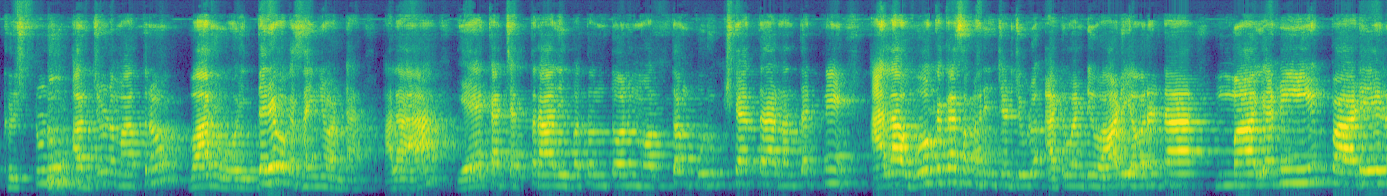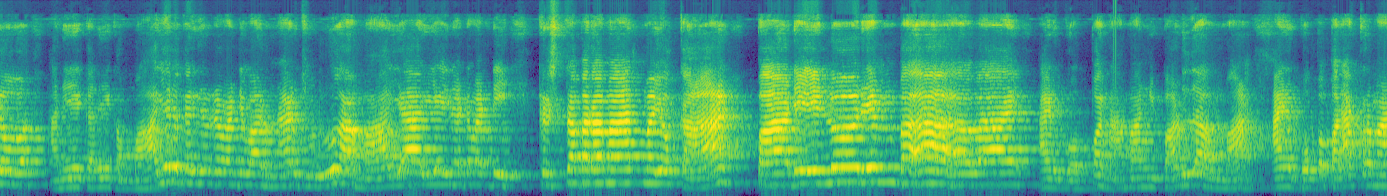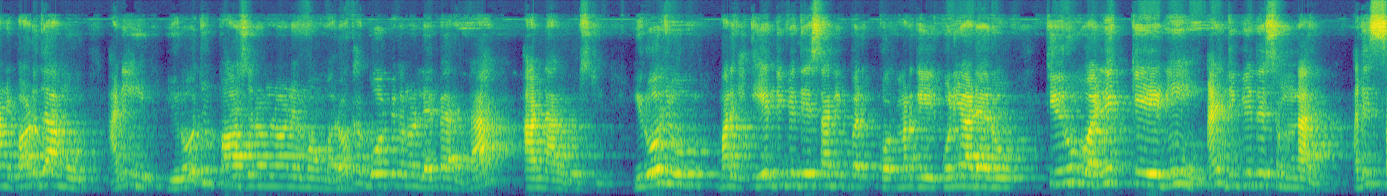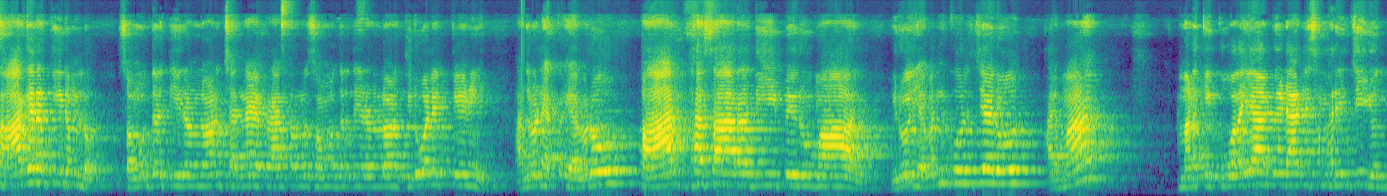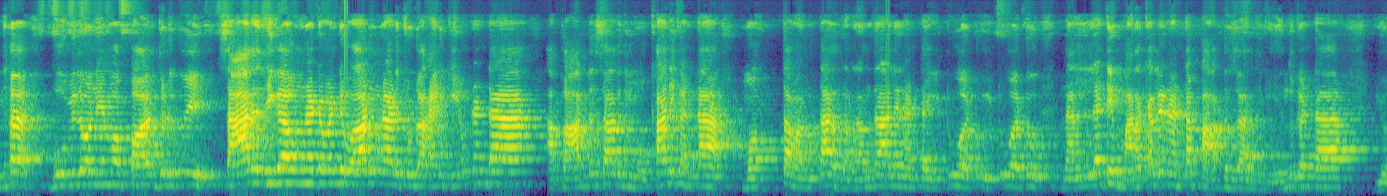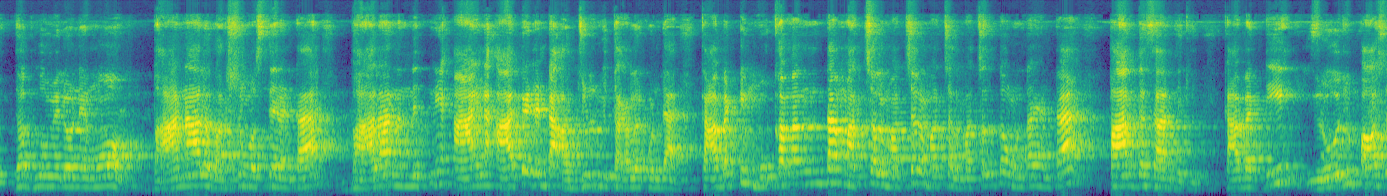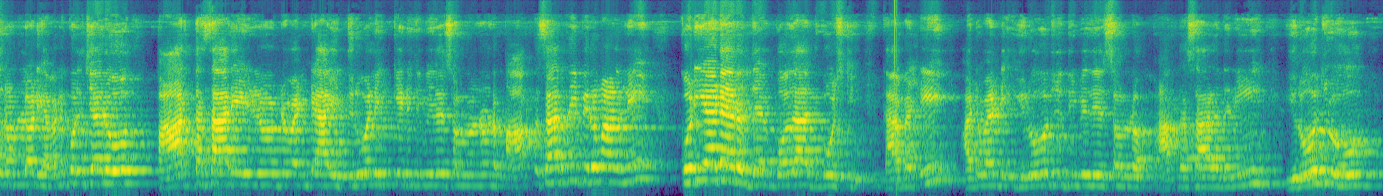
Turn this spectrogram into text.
కృష్ణుడు అర్జునుడు మాత్రం వారు ఇద్దరే ఒక సైన్యం అంట అలా ఏకఛత్రాధిపతంతో మొత్తం కురుక్షేత్రాన్నంతటినీ అలా ఓకగా సంహరించాడు చూడు. అటువంటి వాడు ఎవరంట? మాయని పాడేలో. అనేక అనేక మాయలు కలిగినటువంటి వాడు ఉన్నాడు చూడు. ఆ మాయావి అయినటువంటి కృష్ణ పరమాత్మ యొక్క పాడేలో రెంబావాయ్ ఆయన గొప్ప నామాన్ని పాడుదామమ్మా ఆయన గొప్ప పరాక్రమాన్ని పాడుదాము అని ఈరోజు పాసురంలోనేమో మరొక గోపికను లేపారంట ఆ నాలుగోష్ఠి ఈరోజు మనకి ఏ దివ్య దేశానికి మనకి కొనియాడారు? తిరువళిక్కేని అని దివ్య దేశం ఉన్నది. అది సాగర తీరంలో సముద్ర తీరంలో చెన్నై ప్రాంతంలో సముద్ర తీరంలో తిరువలెక్కేణి. అందులో ఎవరు? పార్థసారథి పెరుమాల్ ఈరోజు ఎవరిని కోల్చారు? అమ్మా మనకి కూలయాపీడాన్ని సంహరించి యుద్ధ భూమిలోనేమో పార్థుడికి సారథిగా ఉన్నటువంటి వాడు ఉన్నాడు చూడు. ఆయనకి ఏమిటంట? ఆ పార్థసారథి ముఖానికంట. మొత్తం అంతా రంధ్రాలేనంట. ఇటు అటు ఇటు అటు నల్లటి మరకలేనంట పార్థసారథికి. ఎందుకంట? యుద్ధ భూమిలోనేమో బాణాల వర్షం వస్తేనంట బాలానందిని ఆయన ఆపాడంట అర్జునుడికి తగలకుండా. కాబట్టి ముఖమంతా మచ్చలు మచ్చలు మచ్చలు మచ్చలతో ఉంటాయంట పార్థసారథికి. కాబట్టి ఈరోజు పాసురంలో ఎవరిని కొలిచారు? పార్థసారి అయినటువంటి ఆ తిరువలిక్కేని విదేశంలో ఉన్నటువంటి పార్థసారథి పెరుమాళని కొనియాడారు గోదావరి గోష్ఠి. కాబట్టి అటువంటి ఈరోజు దివ్య దేశంలో పార్థసారథిని ఈరోజు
